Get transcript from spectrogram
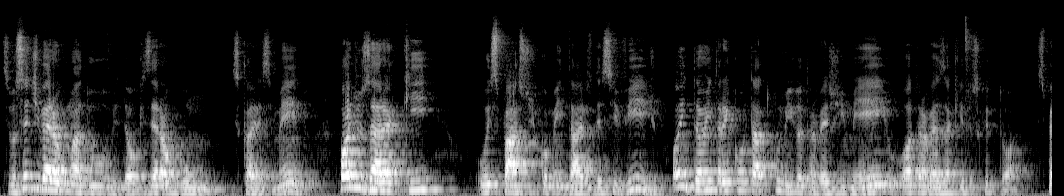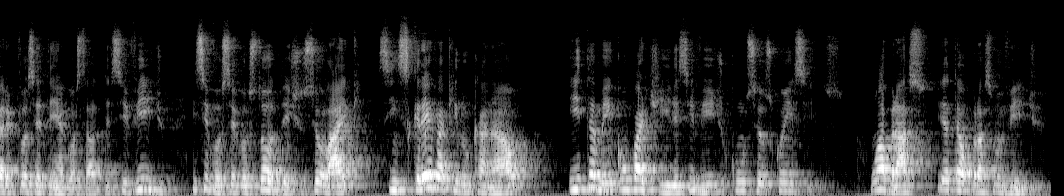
Se você tiver alguma dúvida ou quiser algum esclarecimento, pode usar aqui o espaço de comentários desse vídeo ou então entrar em contato comigo através de e-mail ou através aqui do escritório. Espero que você tenha gostado desse vídeo e se você gostou, deixe o seu like, se inscreva aqui no canal e também compartilhe esse vídeo com os seus conhecidos. Um abraço e até o próximo vídeo.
